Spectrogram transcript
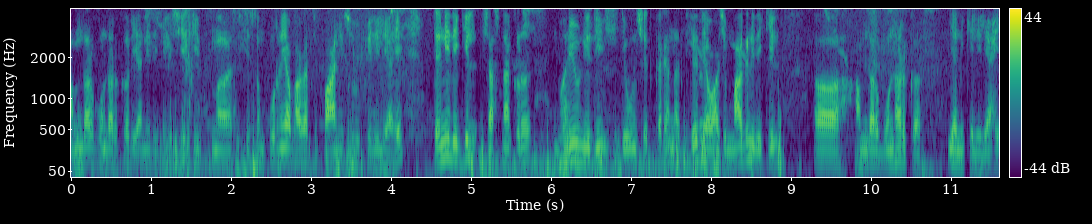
आमदार बोंडारकर यांनी देखील शेती संपूर्ण या भागाची पाहणी सुरू केलेली आहे. त्यांनी देखील शासनाकडं भरीव निधी देऊन शेतकऱ्यांना धीर द्यावा अशी मागणी देखील आमदार बोंडारकर यांनी केलेली आहे.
